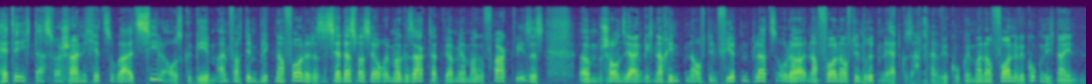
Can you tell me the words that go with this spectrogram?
hätte ich das wahrscheinlich jetzt sogar als Ziel ausgegeben. Einfach den Blick nach vorne. Das ist ja das, was er auch immer gesagt hat. Wir haben ja mal gefragt, wie ist es? Ähm, schauen Sie eigentlich nach hinten auf den vierten Platz oder nach vorne auf den dritten? Er hat gesagt, nein, wir gucken immer nach vorne, wir gucken nicht nach hinten.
